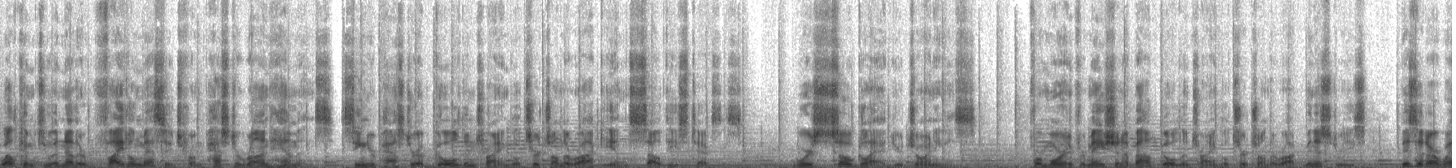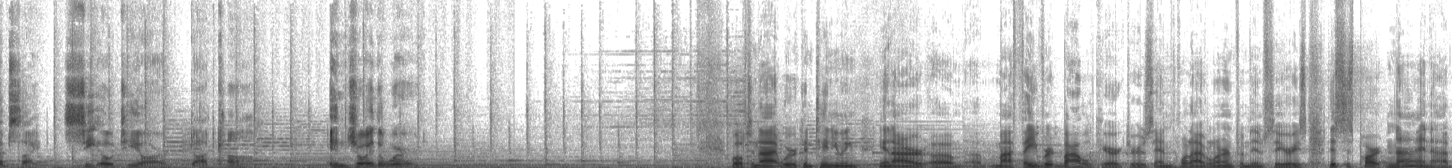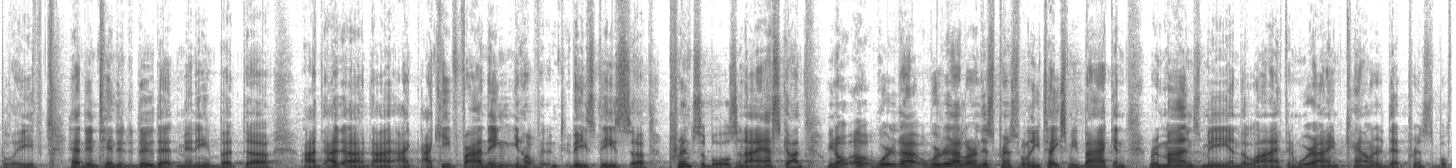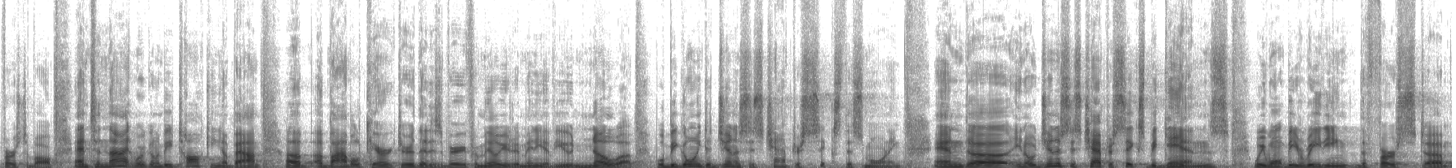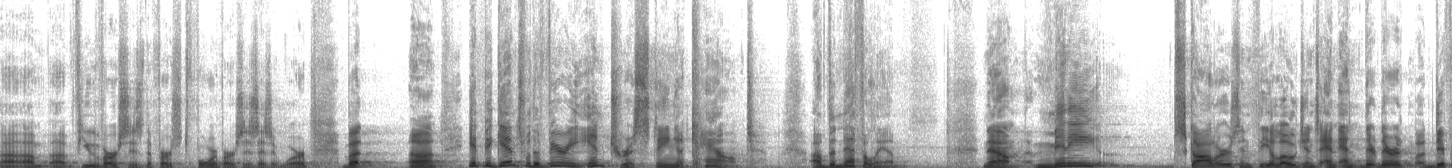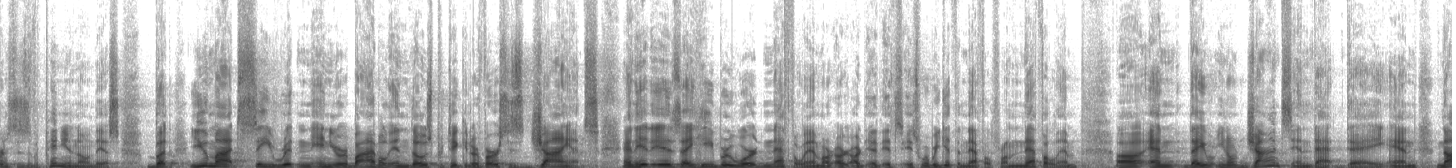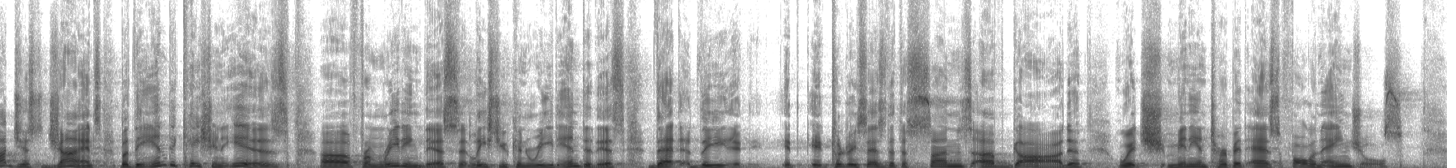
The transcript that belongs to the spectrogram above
Welcome to another vital message from Pastor Ron Hammonds, Senior Pastor of Golden Triangle Church on the Rock in Southeast Texas. We're so glad you're joining us. For more information about Golden Triangle Church on the Rock Ministries, visit our website, cotr.com. Enjoy the Word. Well, tonight we're continuing in our um, uh, my favorite Bible characters and what I've learned from them series. This is part nine, I believe. Hadn't intended to do that many, but uh, I, I, I, I, keep finding you know these these uh, principles, and I ask God, you know, uh, where did I where did I learn this principle? And He takes me back and reminds me in the life and where I encountered that principle first of all. And tonight we're going to be talking about a Bible character that is very familiar to many of you, Noah. We'll be going to Genesis chapter 6 this morning. And, uh, you know, Genesis chapter 6 begins. We won't be reading the first uh, uh, uh, few verses, the first four verses, as it were, but uh, it begins with a very interesting account of the Nephilim. Now, many scholars and theologians, and, and there, there are differences of opinion on this, but you might see written in your Bible in those particular verses giants. And it is a Hebrew word, Nephilim, or, or, or it's, it's where we get the Nephil from, Nephilim. Uh, and they, you know, giants in that day. And not just giants, but the indication is uh, from reading this, at least you can read into this, that the it, it, clearly says that the sons of God, which many interpret as fallen angels,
